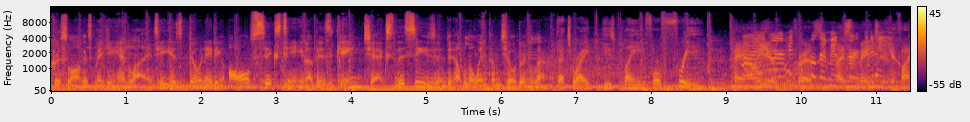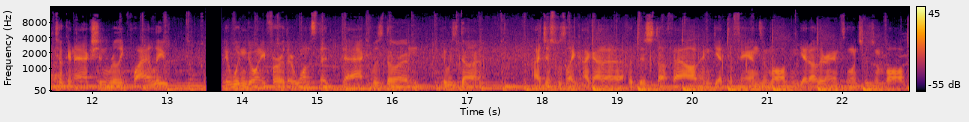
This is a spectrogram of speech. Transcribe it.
Chris Long is making headlines. He is donating all 16 of his game checks this season to help low-income children learn. That's right. He's playing for free. Hey, how are you? Chris, nice to meet you. If I took an action really quietly, it wouldn't go any further. Once the, the act was done, it was done. I just was like, I gotta put this stuff out and get the fans involved and get other influencers involved.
